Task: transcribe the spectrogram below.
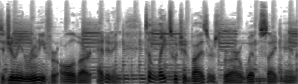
to Jillian Rooney for all of our editing, to Light Switch Advisors for our website and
